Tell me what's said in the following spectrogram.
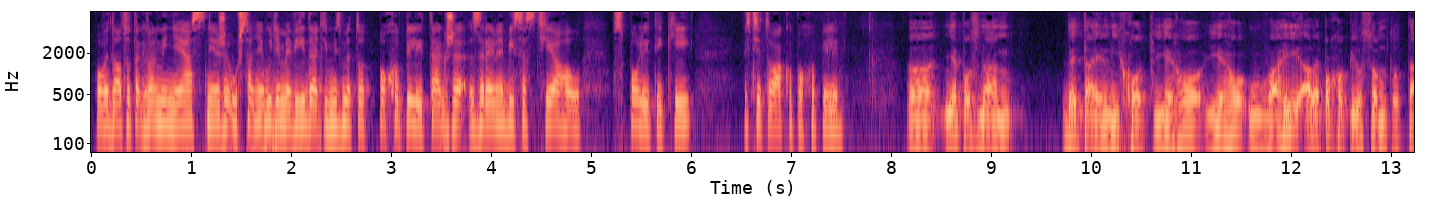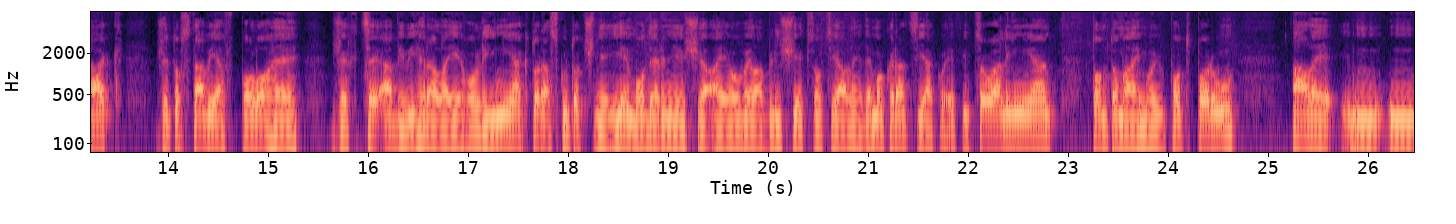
Povedal to tak veľmi nejasne, že už sa nebudeme výdať. My sme to pochopili tak, že zrejme by sa stiahol z politiky. Vy ste to ako pochopili? Uh, nepoznám detailný chod jeho, jeho úvahy, ale pochopil som to tak, že to stavia v polohe že chce, aby vyhrala jeho línia, ktorá skutočne je modernejšia a je oveľa bližšie k sociálnej demokracii, ako je Ficová línia. V tomto má aj moju podporu. Ale m, m,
